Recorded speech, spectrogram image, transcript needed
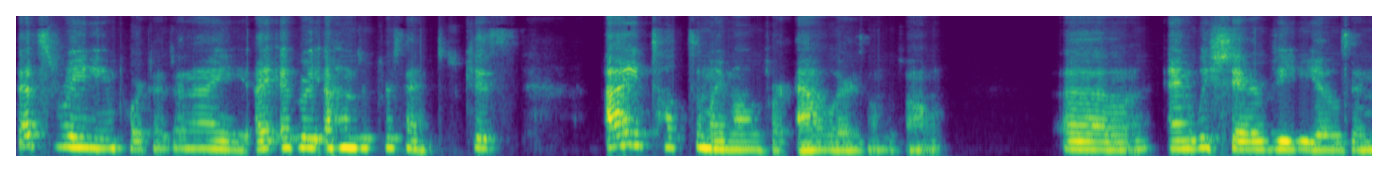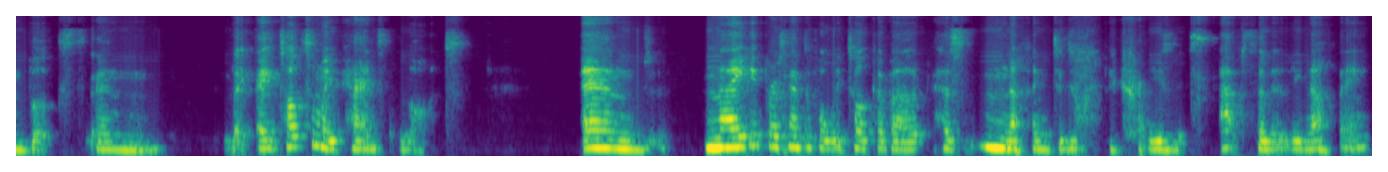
That's really important, and I, I agree 100% because I talk to my mom for hours on the phone, uh, and we share videos and books, and like I talk to my parents a lot, and 90% of what we talk about has nothing to do with the crisis, absolutely nothing.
